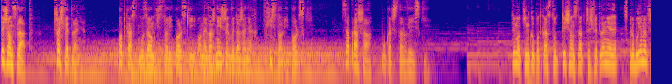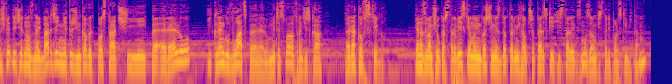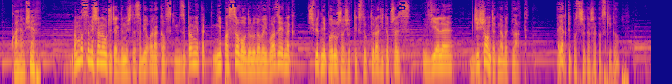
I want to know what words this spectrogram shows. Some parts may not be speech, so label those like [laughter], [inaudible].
Tysiąc lat. Prześwietlenie. Podcast Muzeum Historii Polski o najważniejszych wydarzeniach w historii Polski. Zaprasza Łukasz Starowiejski. W tym odcinku podcastu Tysiąc lat prześwietlenie spróbujemy prześwietlić jedną z najbardziej nietuzinkowych postaci PRL-u i kręgu władz PRL-u, Mieczysława Franciszka Rakowskiego. Ja nazywam się Łukasz Starowiejski, a moim gościem jest dr Michał Przeperski, historyk z Muzeum Historii Polskiej. Witam. Kłaniam się. Mam mocno mieszane uczucia, gdy myślę sobie o Rakowskim. Zupełnie tak nie pasował do ludowej władzy, jednak świetnie poruszał się w tych strukturach i to przez wiele, dziesiątek nawet lat. A jak ty postrzegasz Rakowskiego?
